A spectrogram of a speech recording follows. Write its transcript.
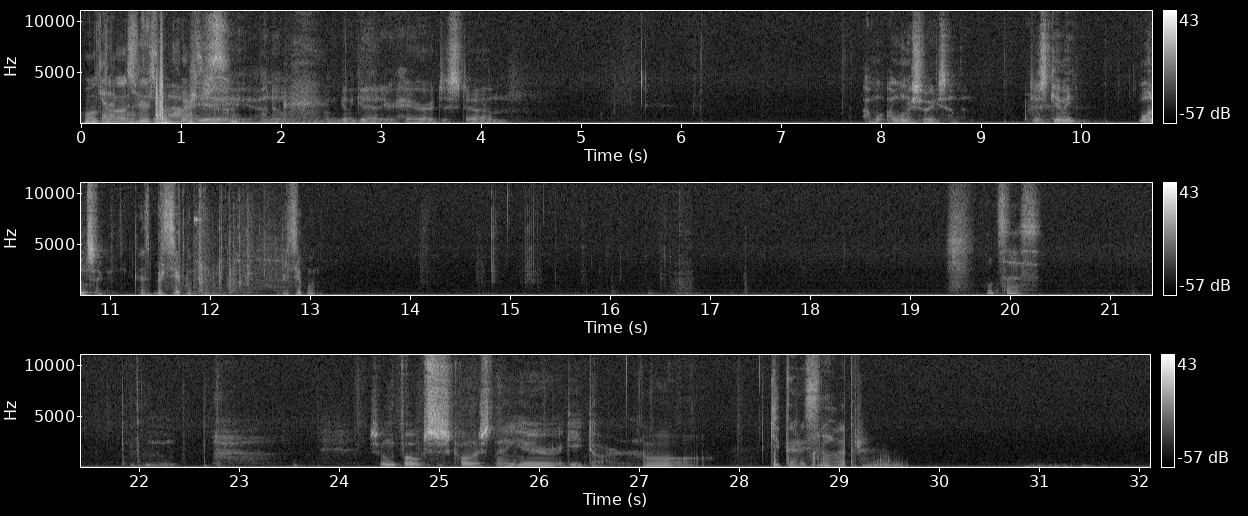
Well, get the up in a few hours. Yeah, yeah, yeah, I know. I'm, I'm, gonna get out of your hair. Just, um. I, want to show you something. Just give me one second. What's this? Some folks call this thing here a guitar. Oh, Guitar Silver.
